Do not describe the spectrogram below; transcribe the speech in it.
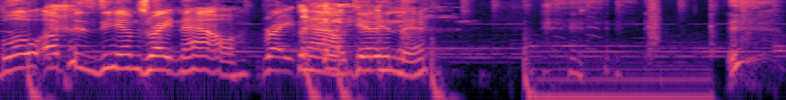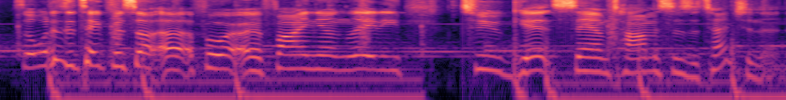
Blow up his DMs right now. Right now. Get in there. So what does it take for so, uh, for a fine young lady to get Sam Thomas's attention then?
